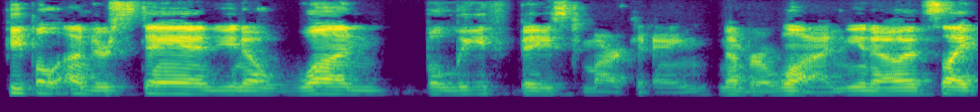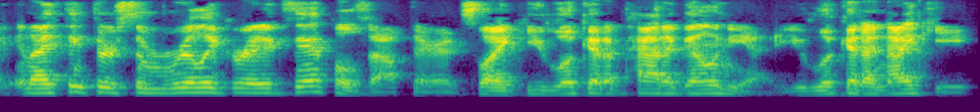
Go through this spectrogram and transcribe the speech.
people understand, you know, one belief based marketing, number one. You know, it's like, and I think there's some really great examples out there. It's like you look at a Patagonia, you look at a Nike,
